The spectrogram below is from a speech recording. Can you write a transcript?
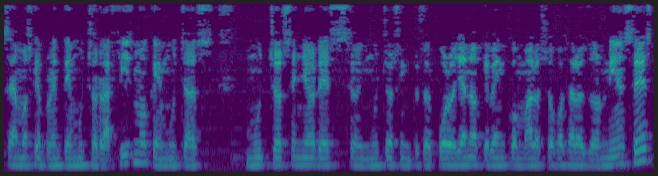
Sabemos que hay mucho racismo, que hay muchas, muchos señores muchos incluso el pueblo llano que ven con malos ojos a los dornienses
